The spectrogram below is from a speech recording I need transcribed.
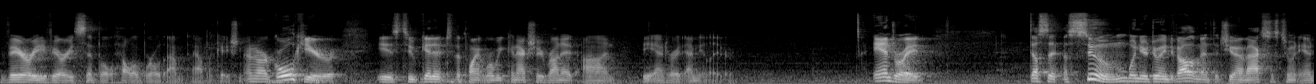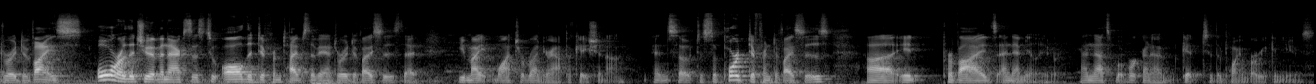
very, very simple Hello World application. And our goal here is to get it to the point where we can actually run it on the Android emulator. Android doesn't assume when you're doing development that you have access to an Android device or that you have an access to all the different types of Android devices that you might want to run your application on. And so to support different devices, uh, it provides an emulator. And that's what we're going to get to the point where we can use.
